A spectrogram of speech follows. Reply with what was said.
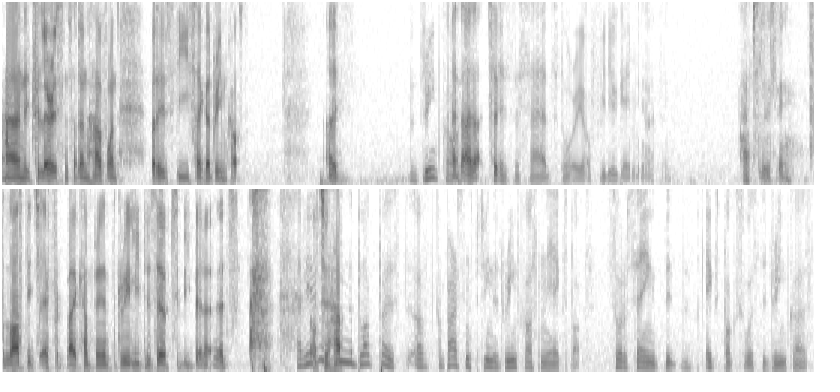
and it's hilarious since I don't have one, but it's the Sega Dreamcast. I- Yes. The Dreamcast And uh, I, I'd is the sad story of video gaming. I think. absolutely, it's the last ditch effort by a company that really deserved to be better. It's Have you ever seen have- the blog post of comparisons between the Dreamcast and the Xbox? Sort of saying that the Xbox was the Dreamcast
